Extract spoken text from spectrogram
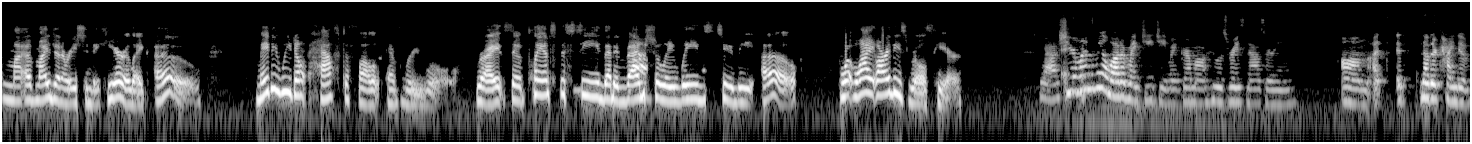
my, of my generation to hear like oh maybe we don't have to follow every rule right? So it plants the seed that eventually yeah. leads to the oh what why are these rules here? Yeah she reminds me a lot of my gigi my grandma who was raised nazarene um another kind of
